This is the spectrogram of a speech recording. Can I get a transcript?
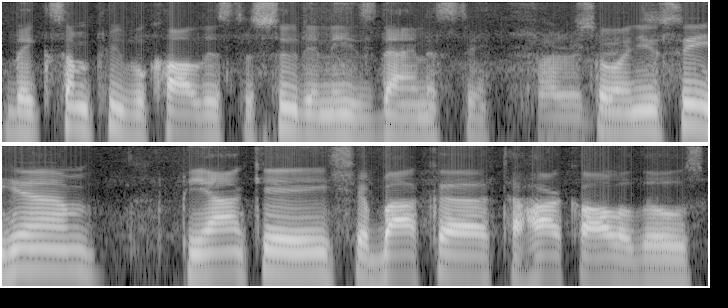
like some people call this the Sudanese dynasty. Very so good. when you see him, Pianke, Shabaka, Taharka, all of those,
